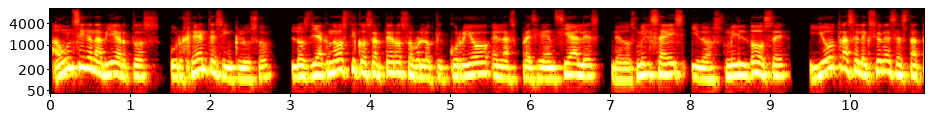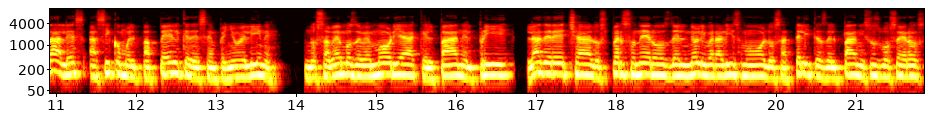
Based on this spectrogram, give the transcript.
Aún siguen abiertos, urgentes incluso, los diagnósticos certeros sobre lo que ocurrió en las presidenciales de 2006 y 2012 y otras elecciones estatales, así como el papel que desempeñó el INE. No sabemos de memoria que el PAN, el PRI, la derecha, los personeros del neoliberalismo, los satélites del PAN y sus voceros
